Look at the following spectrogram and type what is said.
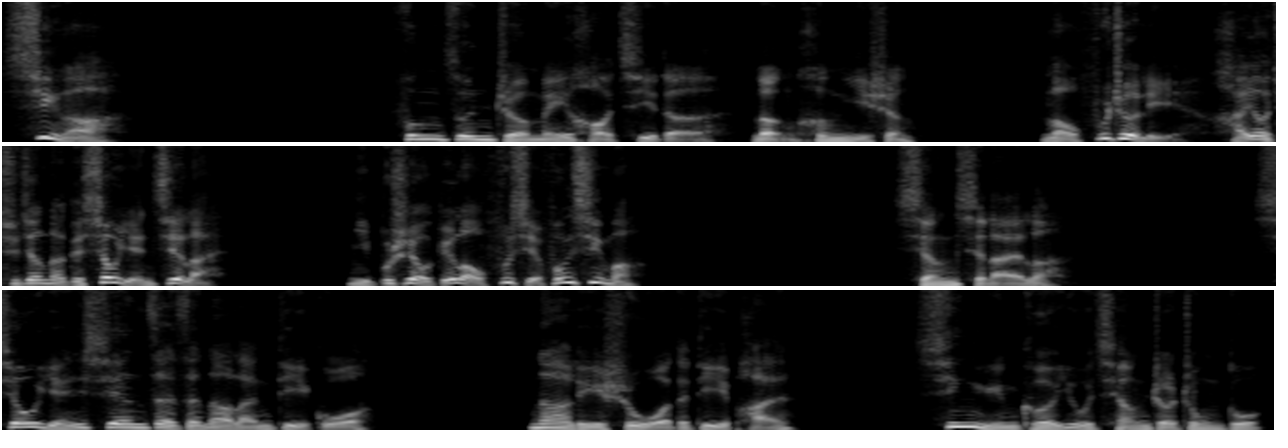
信啊！风尊者没好气的冷哼一声：“老夫这里还要去将那个萧炎接来，你不是要给老夫写封信吗？”想起来了，萧炎现在在纳兰帝国，那里是我的地盘。星陨阁又强者众多，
